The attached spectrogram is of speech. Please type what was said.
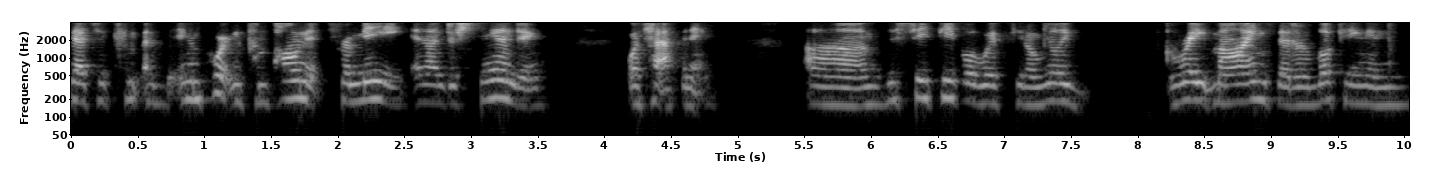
that's a, an important component for me in understanding what's happening. Um, to see people with, you know, really great minds that are looking and,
